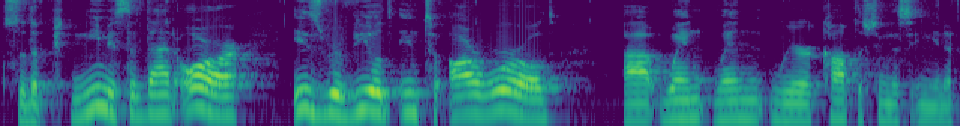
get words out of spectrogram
So the Pnimius of that or is revealed into our world uh, when, when we're accomplishing this union of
